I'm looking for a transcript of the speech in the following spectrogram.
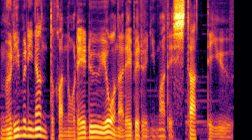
無理無理なんとか乗れるようなレベルにまでしたっていう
